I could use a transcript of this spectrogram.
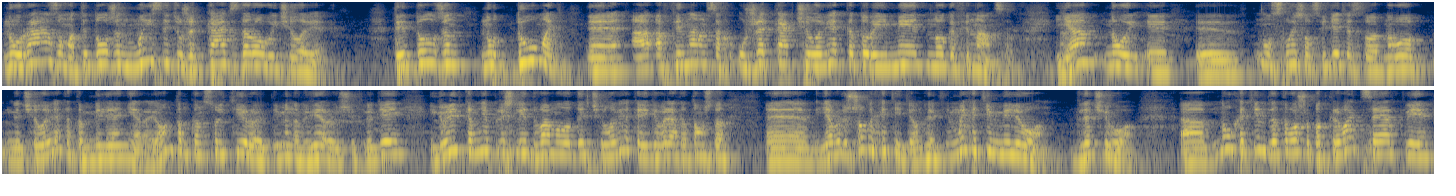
ну, разума ты должен мыслить уже как здоровый человек. Ты должен ну, думать э, о, о финансах уже как человек, который имеет много финансов. Я, ну, э, э, ну, слышал свидетельство одного человека, там, миллионера, и он там консультирует именно верующих людей, и говорит, ко мне пришли два молодых человека и говорят о том, что, э, я говорю, что вы хотите? Он говорит, мы хотим миллион. Для чего? Э, ну, хотим для того, чтобы открывать церкви,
